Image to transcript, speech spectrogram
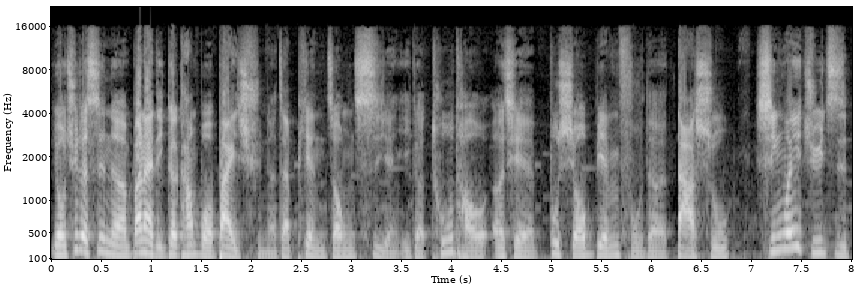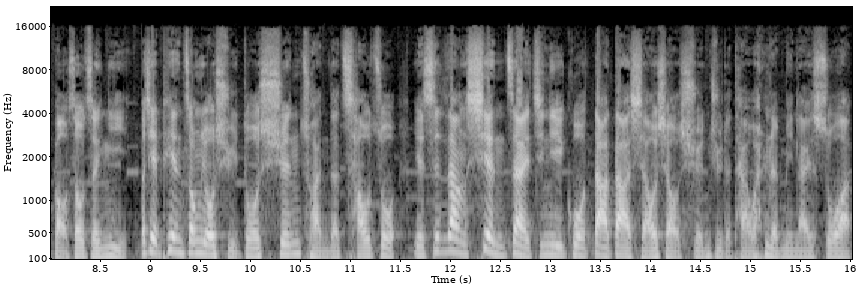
有趣的是呢，班奈迪克·康伯拜曲呢，在片中饰演一个秃头而且不修边幅的大叔，行为举止饱受争议，而且片中有许多宣传的操作，也是让现在经历过大大小小选举的台湾人民来说啊，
